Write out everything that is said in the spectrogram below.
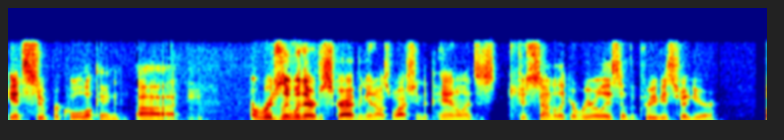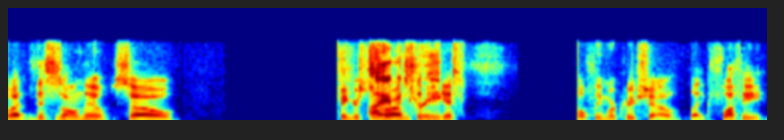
It's super cool looking. Uh, Mhm. originally, when they were describing it, I was watching the panel. It just, just sounded like a re-release of the previous figure, but this is all new. So, fingers crossed that we get hopefully more creep show like Fluffy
